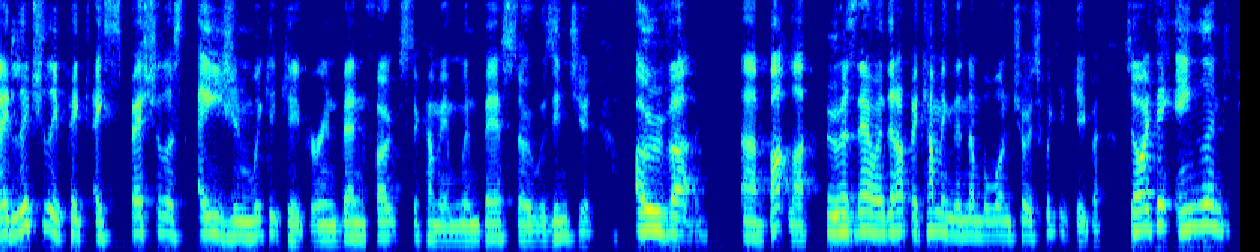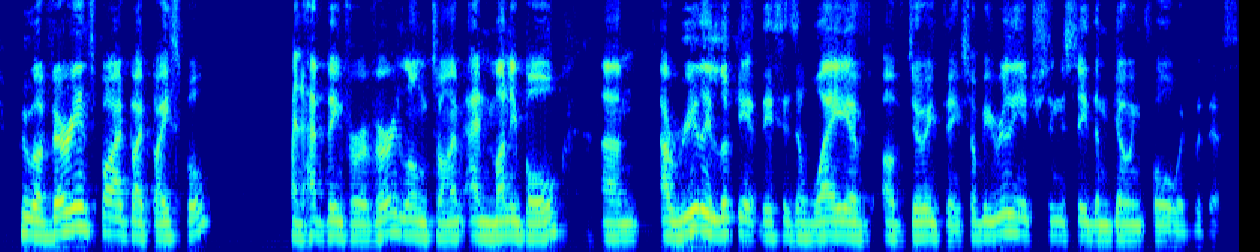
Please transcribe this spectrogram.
They literally picked a specialist Asian wicketkeeper in Ben Foakes to come in when Bairstow was injured over uh, Buttler, who has now ended up becoming the number one choice wicketkeeper. So I think England, who are very inspired by baseball and have been for a very long time, and Moneyball, um, are really looking at this as a way of, of doing things. So it'll be really interesting to see them going forward with this.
